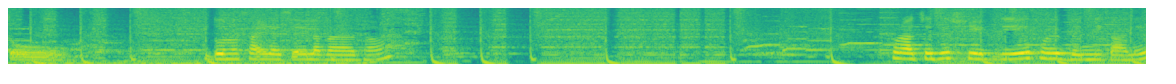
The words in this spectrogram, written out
तो दोनों साइड ऐसे लगाया था। थोड़ा अच्छे से शेप दिए, थोड़े विंग निकाले।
